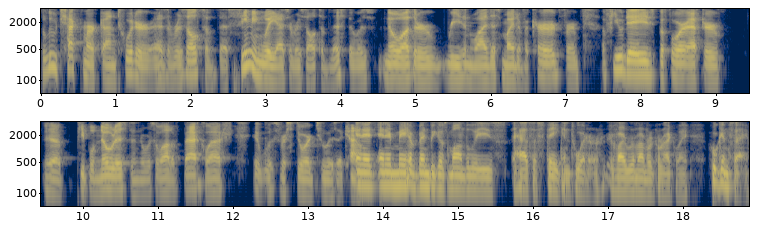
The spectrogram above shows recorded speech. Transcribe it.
blue check mark on Twitter as a result of this. Seemingly, as a result of this, there was no other reason why this might have occurred. For a few days before, after uh, people noticed and there was a lot of backlash, it was restored to his account. And it and it may have been because Mondelez has a stake in Twitter, if I remember correctly. Who can say?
